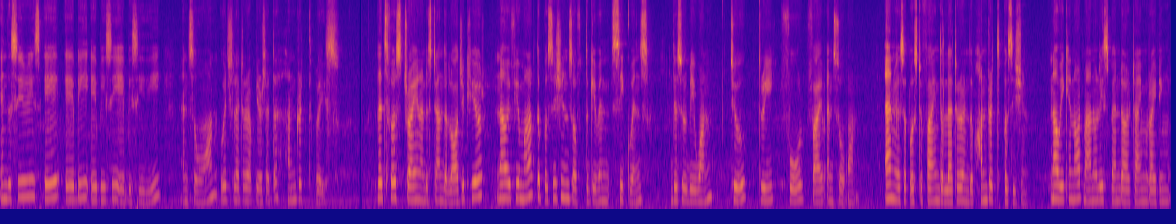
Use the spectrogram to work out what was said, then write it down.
In the series A, AB, ABC, ABCD and so on, which letter appears at the hundredth place? Let's first try and understand the logic here. Now if you mark the positions of the given sequence, this will be 1, 2, 3, 4, 5 and so on. And we are supposed to find the letter in the hundredth position. Now we cannot manually spend our time writing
